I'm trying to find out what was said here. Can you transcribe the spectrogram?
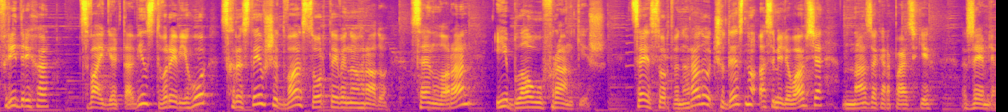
Фрідріха Цвайгельта. Він створив його, схрестивши два сорти винограду Сен-Лоран і Блауфранкіш. Цей сорт винограду чудесно асимілювався на закарпатських землях.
